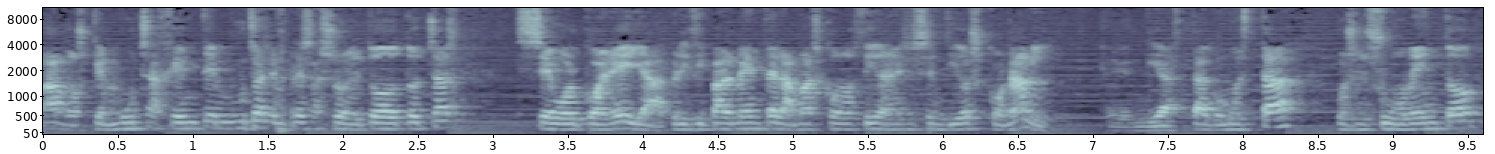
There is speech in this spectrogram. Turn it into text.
vamos, que mucha gente, muchas empresas, sobre todo tochas, se volcó en ella. Principalmente la más conocida en ese sentido es Konami, que hoy en día está como está, pues en su momento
